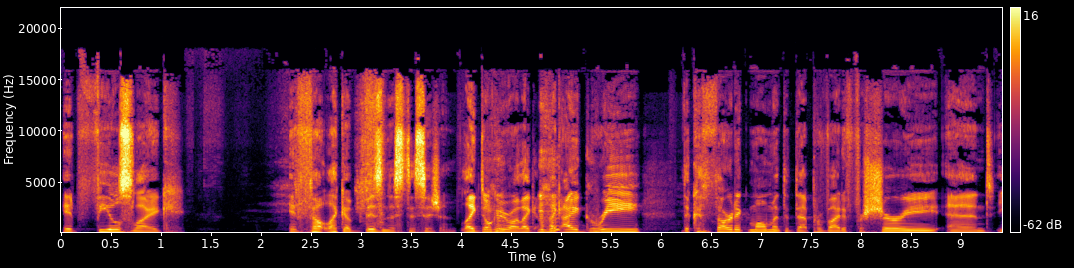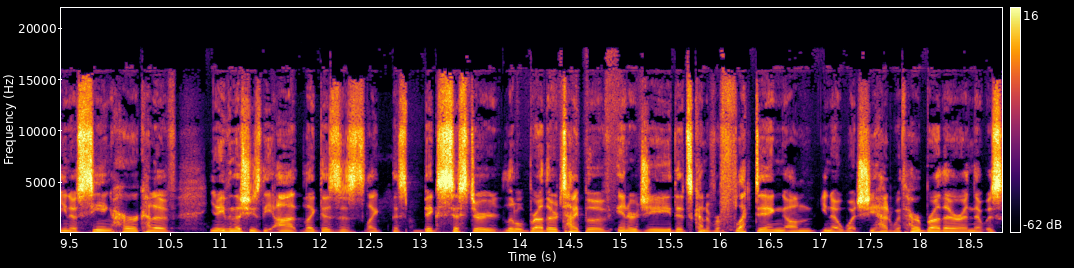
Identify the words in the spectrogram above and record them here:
it feels like it felt like a business decision. Like, don't get me wrong, like, Mhm. like I agree. The cathartic moment that that provided for Shuri, and you know, seeing her kind of, you know, even though she's the aunt, like there's this like this big sister, little brother type of energy that's kind of reflecting on you know what she had with her brother, and that was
